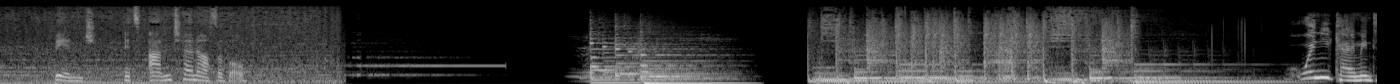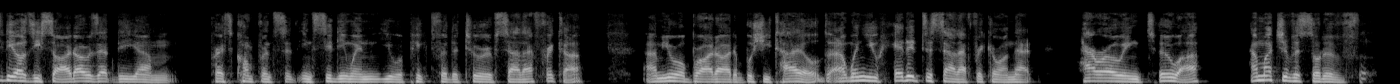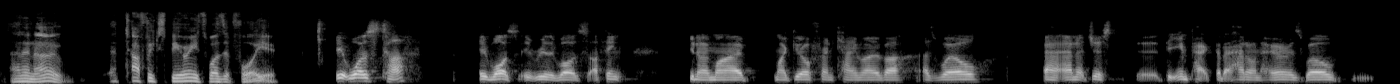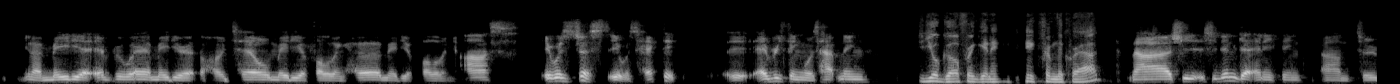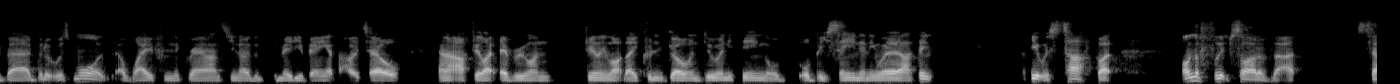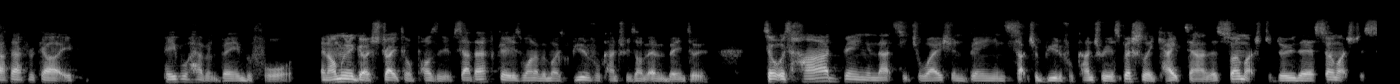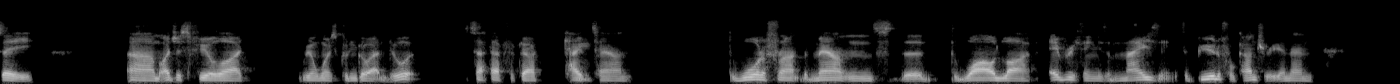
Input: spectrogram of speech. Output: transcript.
Binge. It's unturnoffable. When you came into the Aussie side, I was at the um, press conference in Sydney when you were picked for the tour of South Africa. Um, you're all bright eyed and bushy tailed. Uh, when you headed to South Africa on that harrowing tour, how much of a sort of, I don't know, a tough experience was it for you? It was tough. It was. It really was. I think, you know, my my girlfriend came over as well, and it just uh, the impact that it had on her as well. You know, media everywhere, media at the hotel, media following her, media following us. It was just, it was hectic. It, everything was happening. Did your girlfriend get any kick from the crowd? Nah, she she didn't get anything um, too bad, but it was more away from the grounds. You know, the, the media being at the hotel, and I feel like everyone feeling like they couldn't go and do anything or or be seen anywhere. I think it was tough, but on the flip side of that, South Africa, if people haven't been before, and I'm going to go straight to a positive, South Africa is one of the most beautiful countries I've ever been to. So it was hard being in that situation, being in such a beautiful country, especially Cape Town. There's so much to do there, so much to see. Um, I just feel like we almost couldn't go out and do it. South Africa, Cape mm. Town, the waterfront, the mountains, the the wildlife, everything is amazing. It's a beautiful country, and then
